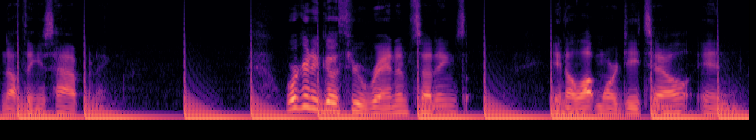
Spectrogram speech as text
nothing is happening. We're going to go through random settings in a lot more detail in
